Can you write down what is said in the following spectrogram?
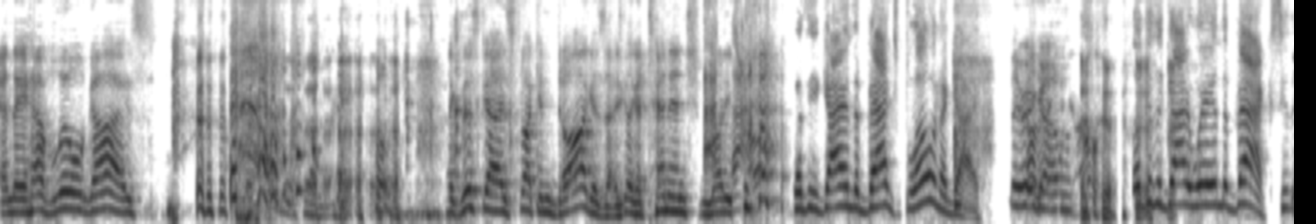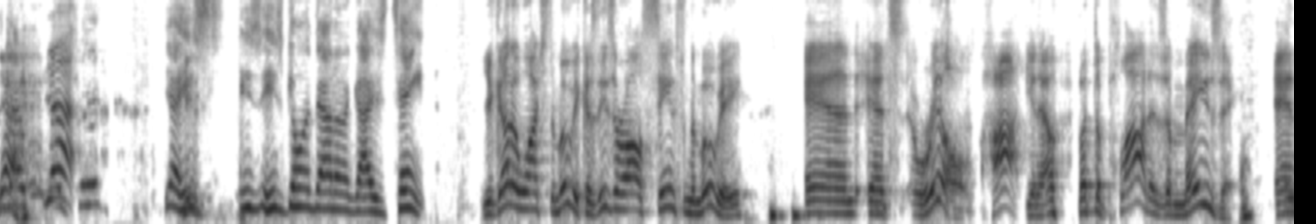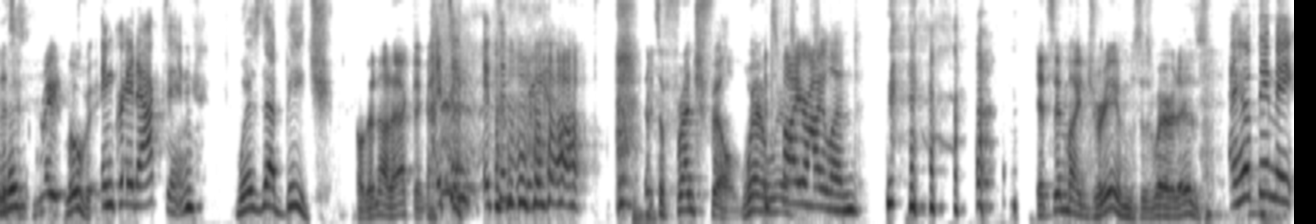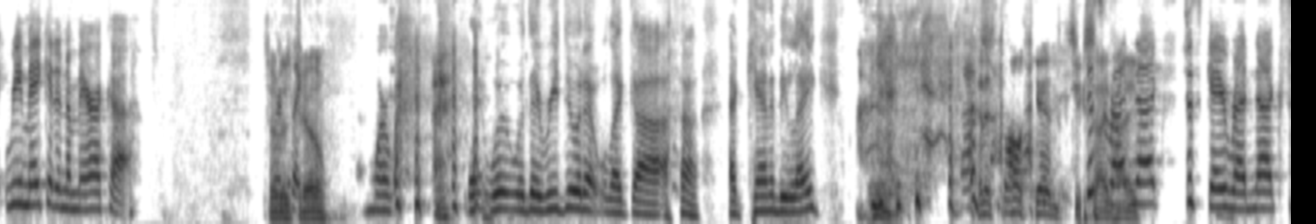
and they have little guys. like this guy's fucking dog is that? He's got like a ten inch muddy. But the guy in the back's blowing a guy. There we Oh, go. you go. Look at the guy way in the back. See the Yeah. guy? with Yeah. shirt? Yeah, he's he's he's going down on a guy's taint. You got to watch the movie because these are all scenes from the movie, and it's real hot, you know. But the plot is amazing, and it's a great movie. And great acting. Where's that beach? Oh, they're not acting. It's in. It's in. It's a French film. Where? it's where's- Fire Island. It's in my dreams. Is where it is. I hope they make remake it in America. So Where does like- Joe. More. They- would, would they redo it at like uh, at Canobie Lake? and it's all kids. just Seaside High. rednecks. Just gay rednecks.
